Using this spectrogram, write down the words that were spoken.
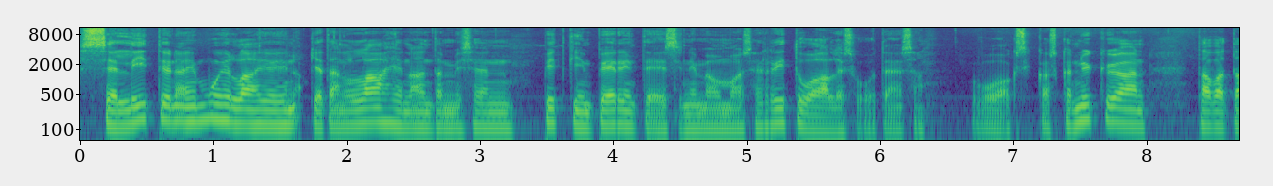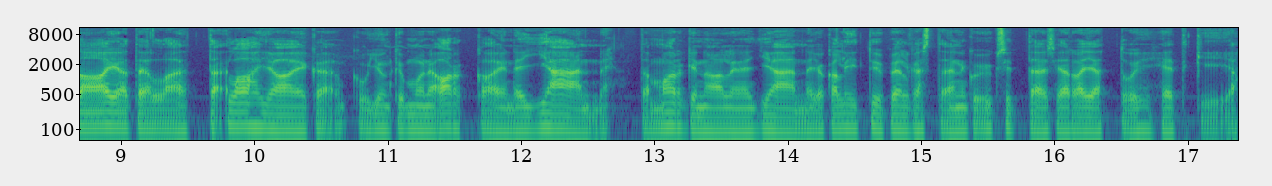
Se liittyy näihin muihin lahjoihin ja tämän lahjan antamisen pitkiin perinteisiin nimenomaan sen rituaalisuutensa vuoksi, koska nykyään tavataan ajatella, että lahjaa eikä kuin jonkinlainen arkkainen jäänne tai marginaalinen jäänne, joka liittyy pelkästään niin kuin yksittäisiä rajattuihin hetkiin ja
